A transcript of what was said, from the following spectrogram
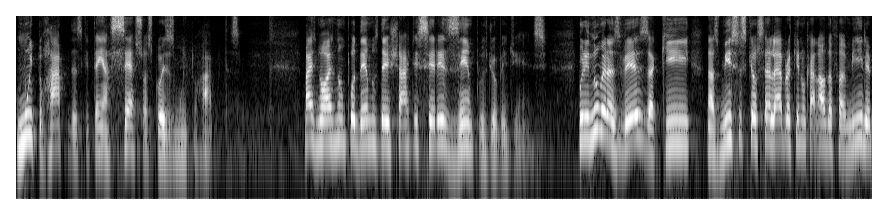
muito rápidas, que têm acesso às coisas muito rápidas. Mas nós não podemos deixar de ser exemplos de obediência por inúmeras vezes aqui nas missas que eu celebro aqui no canal da família,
